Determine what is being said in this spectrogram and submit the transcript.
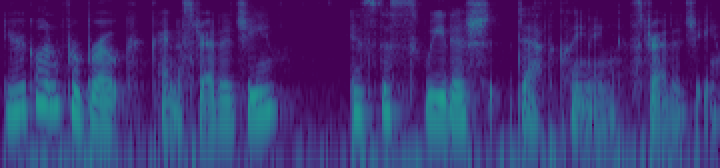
you're going for broke kind of strategy is the Swedish death cleaning strategy.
